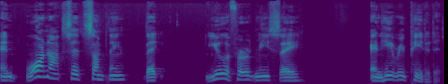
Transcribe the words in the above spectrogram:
And Warnock said something that you have heard me say, and he repeated it.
